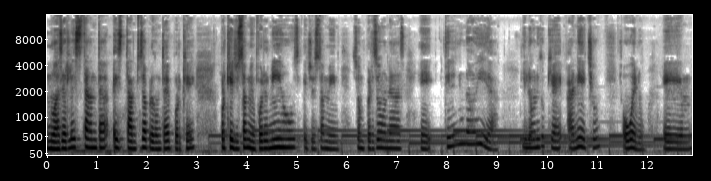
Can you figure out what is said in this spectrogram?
no hacerles tanta, es tanto esa pregunta de por qué, porque ellos también fueron hijos, ellos también son personas, eh, tienen una vida y lo único que han hecho, o bueno, em,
